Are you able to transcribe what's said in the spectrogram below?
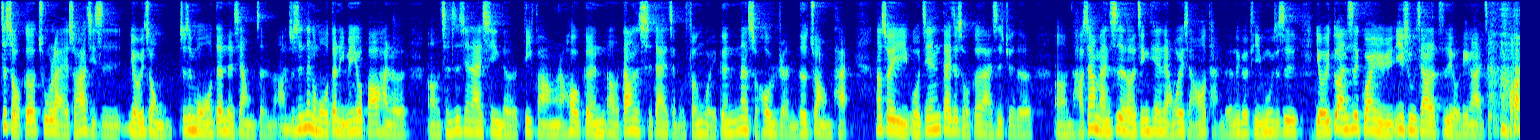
这首歌出来的时候，它其实有一种就是摩登的象征啊，就是那个摩登里面又包含了。呃，城市现代性的地方，然后跟呃当时时代整个氛围，跟那时候人的状态。那所以，我今天带这首歌来，是觉得。嗯，好像蛮适合今天两位想要谈的那个题目，就是有一段是关于艺术家的自由恋爱这一块。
